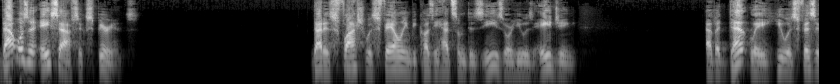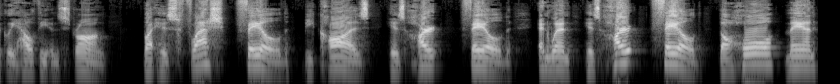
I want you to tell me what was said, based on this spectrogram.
That wasn't Asaph's experience. That his flesh was failing because he had some disease or he was aging. Evidently, he was physically healthy and strong, but his flesh failed because his heart failed. And when his heart failed, the whole man,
